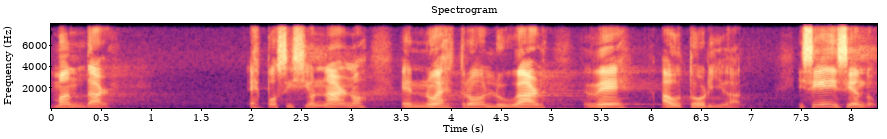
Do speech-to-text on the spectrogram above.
mandar, es posicionarnos en nuestro lugar de autoridad. Y sigue diciendo,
